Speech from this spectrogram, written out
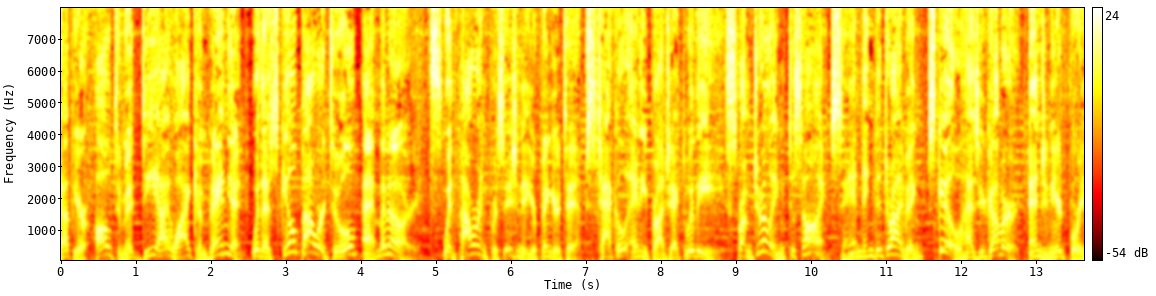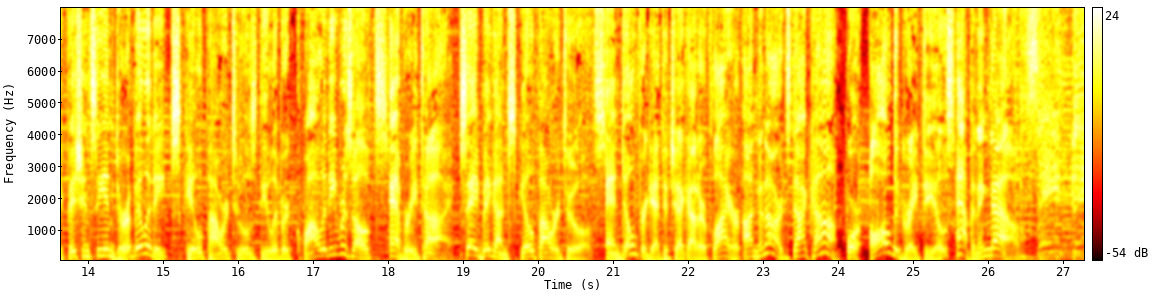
Up your ultimate DIY companion with a Skil power tool at Menards. With power and precision at your fingertips, tackle any project with ease. From drilling to sawing, sanding to driving, Skil has you covered. Engineered for efficiency and durability, Skil Power Tools deliver quality results every time. Save big on Skil Power Tools. And don't forget to check out our flyer on menards.com for all the great deals happening now. Save big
